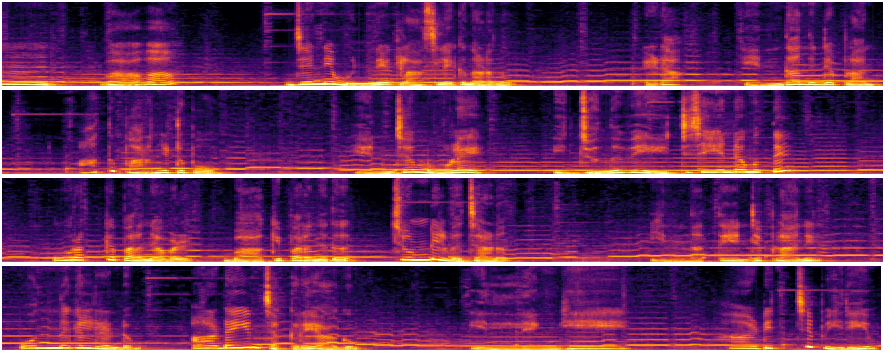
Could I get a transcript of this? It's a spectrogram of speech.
"ഉം, വാ വാ. ജെന്നി മുന്നേ ക്ലാസ്സിലേക്ക് നടന്നു. എടാ എന്താ നിന്റെ പ്ലാൻ? അത് പറഞ്ഞിട്ട് പോ. എന്റെ മോളെ ഇജ്ജൊന്ന് വെയിറ്റ് ചെയ്യണ്ട മുത്തേ. ഉറക്കെ പറഞ്ഞ അവൾ ബാക്കി പറഞ്ഞത് ചുണ്ടിൽ വെച്ചാണ്. ഇന്നത്തെ എന്റെ പ്ലാനിൽ ഒന്നുകിൽ രണ്ടും അടയും ചക്കരയാകും. ഇല്ലെങ്കിൽ അടിച്ച് പിരിയും.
